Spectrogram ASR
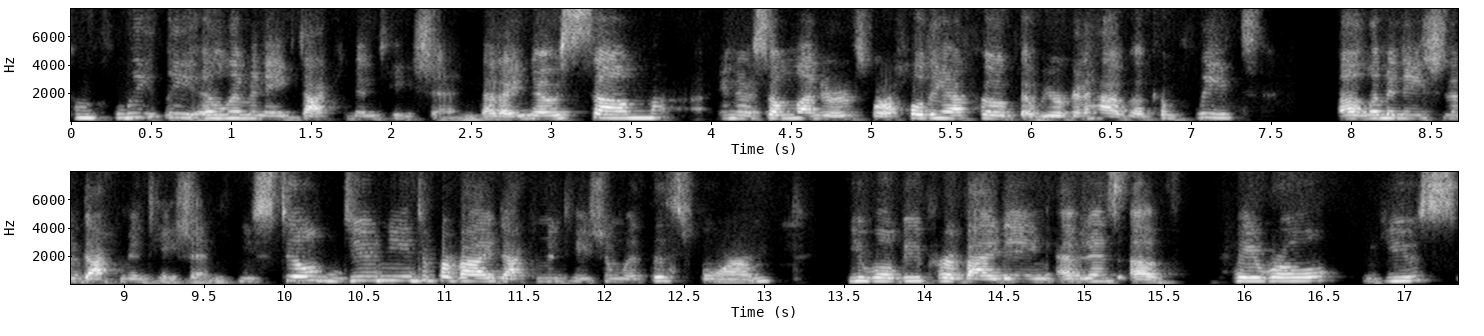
completely eliminate documentation. That I know some you know, some lenders were holding up hope that we were going to have a complete elimination of documentation. You still do need to provide documentation with this form. You will be providing evidence of payroll use,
